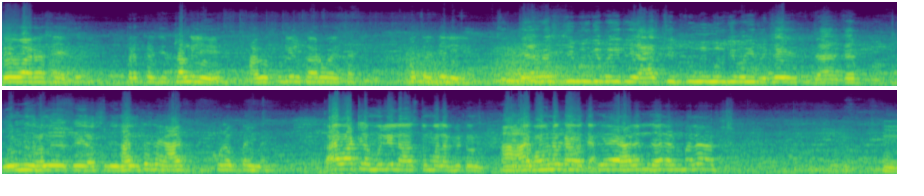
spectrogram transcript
बेवार असायचं प्रकृती चांगली आहे आम्ही पुढील कारवाईसाठी पत्र दिलेले आहे. त्यावेळेस जी मुलगी बघितली आज ती तुम्ही मुलगी बघितली काही काही बोलणं झालं काही असं आज झालं? तर नाही आज पुन्हा काही नाही. काय वाटलं मुलीला आज तुम्हाला भेटून? हा, तिच्या भावना काय होत्या? तिला आनंद झाला आणि मला हम्म.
